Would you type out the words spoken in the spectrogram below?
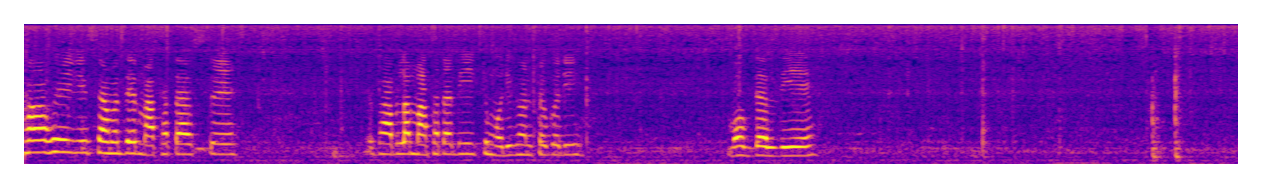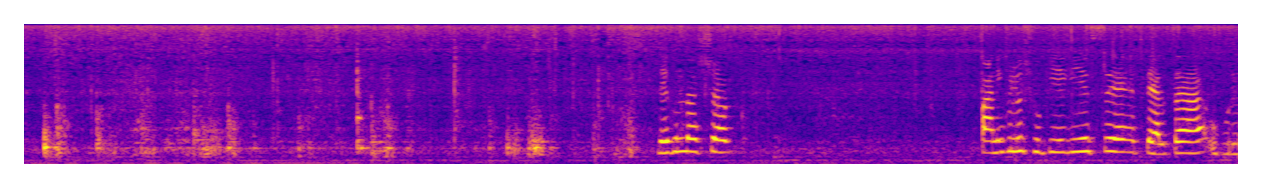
খাওয়া হয়ে গেছে, আমাদের মাথাটা আছে ভাবলাম মাথাটা দিয়ে একটু মুড়ি ঘন্ট করি, মুগ ডাল দিয়ে। দেখুন দর্শক, পানিগুলো শুকিয়ে গিয়েছে, তেলটা উপরে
